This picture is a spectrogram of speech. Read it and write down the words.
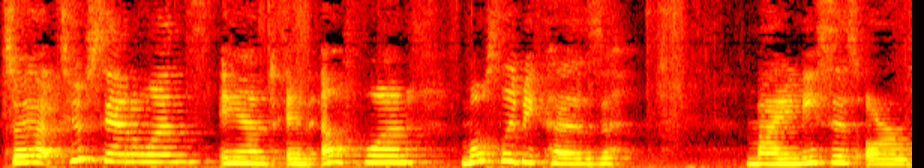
So I got two Santa ones and an elf one, mostly because my nieces are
